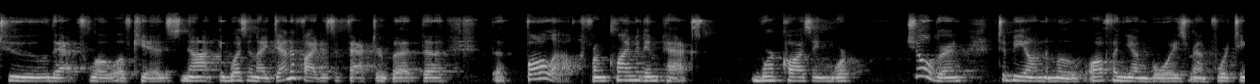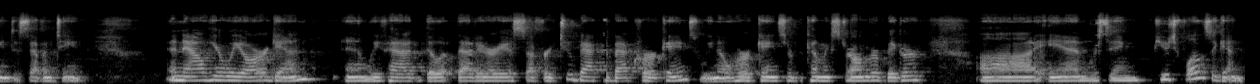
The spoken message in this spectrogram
to that flow of kids. Not, it wasn't identified as a factor, but the, the fallout from climate impacts were causing more children to be on the move, often young boys around 14 to 17. And now here we are again, and we've had that area suffer two back-to-back hurricanes. We know hurricanes are becoming stronger, bigger, uh, and we're seeing huge flows again.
